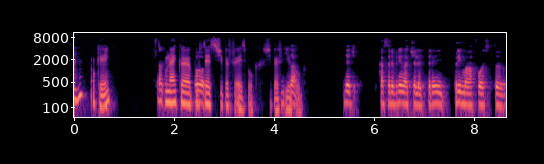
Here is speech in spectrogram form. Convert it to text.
Mm-hmm, ok. Spuneai că postezi uh, și pe Facebook și pe da. YouTube. Da. Deci, ca să revenim la cele trei, prima a fost uh,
